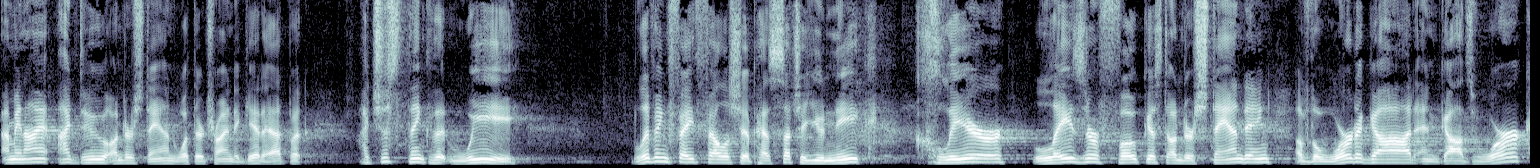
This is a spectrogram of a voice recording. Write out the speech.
I mean, I, I do understand what they're trying to get at, but I just think that we, Living Faith Fellowship, has such a unique, clear, laser focused understanding of the Word of God and God's work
